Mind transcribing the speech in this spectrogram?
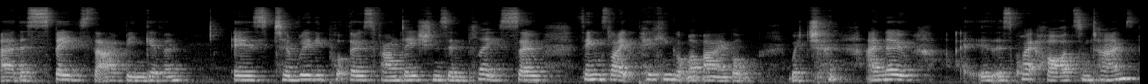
uh, the space that I've been given is to really put those foundations in place. So things like picking up my Bible, which I know is quite hard sometimes,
